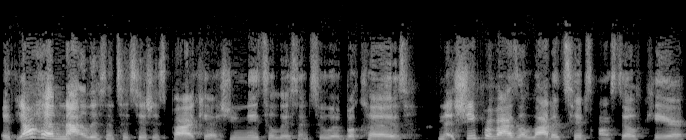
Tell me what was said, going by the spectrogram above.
if y'all have not listened to Tish's podcast, you need to listen to it because she provides a lot of tips on self care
